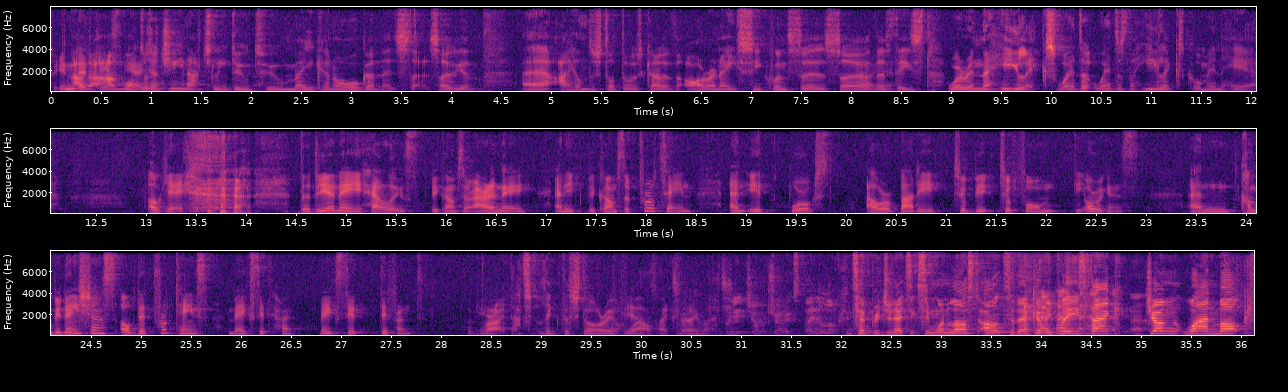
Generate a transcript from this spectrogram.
So in that and, case, and what yeah, does yeah. a gene actually do to make an organ? Is that, so you, uh, I understood there was kind of the RNA sequences. So Ah, there's yeah. these. We're in the helix. Where do, where does the helix come in here? Okay. the DNA helix becomes an RNA and it becomes a protein and it works our body to, be, to form the organs. And combinations of the proteins makes it, makes it different. Okay. Right, that's link the story up Yeah. well. Thanks very much. Brilliant job of trying to explain a lot of contemporary genetics in one last answer there. Can we please thank Jung Wan Mok?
